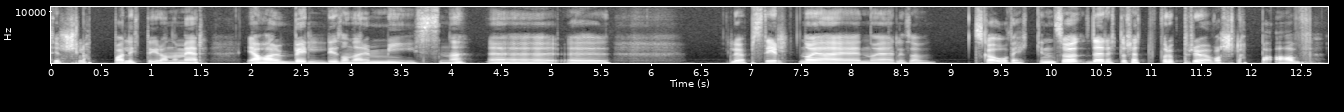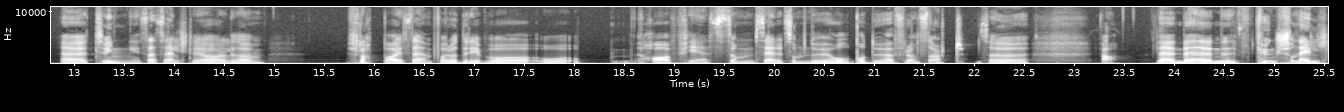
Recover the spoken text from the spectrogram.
til å slappe av litt mer. Jeg har en veldig sånn der mysende uh, løpsstil når jeg, når jeg liksom skal over hekken. Så det er rett og slett for å prøve å slappe av. tvinge seg selv til å liksom slappe av istedenfor å drive og, og, og, ha fjes som ser ut som du holder på å dø fra start. Så ja. Det, det er funksjonelt.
